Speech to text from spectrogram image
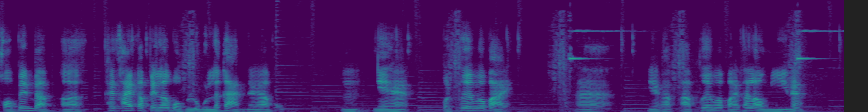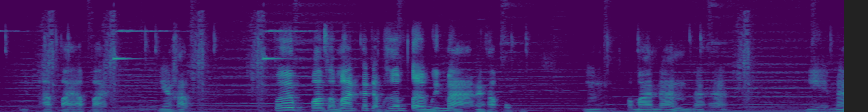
ขอเป็นแบบเอ่อคล้ายๆ กับเป็นระบบรูนแล้วกันนะครับผมอืมเนี่ยฮะกดเพิ่มเข้าไปอ่าเนี่ยครับอัพเพิ่มเข้าไปถ้าเรามีนะอัพไปอัพไปเนี่ยครับปึ๊บความสามารถก็จะเพิ่มเติมขึ้นมานะครับผมอืมประมาณนั้นนะฮะ นี่เห็นไหม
